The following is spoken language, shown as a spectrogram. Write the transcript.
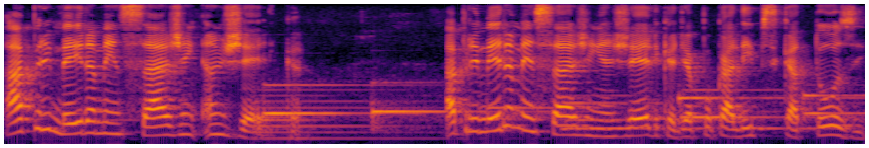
A primeira mensagem angélica. A primeira mensagem angélica de Apocalipse 14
